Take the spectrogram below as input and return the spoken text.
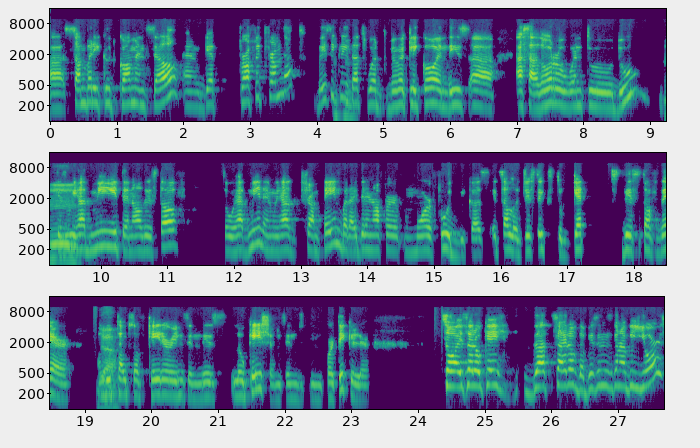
uh, somebody could come and sell and get profit from that. Basically, mm-hmm. that's what Veuve Clicquot and this uh, asador went to do because mm. we had meat and all this stuff. So we had meat and we had champagne, but I didn't offer more food because it's a logistics to get this stuff there and yeah. types of caterings in these locations in, in particular. So I said, okay, that side of the business is gonna be yours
